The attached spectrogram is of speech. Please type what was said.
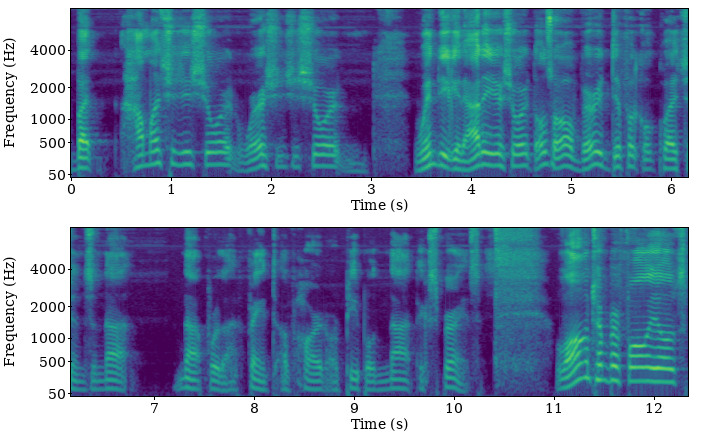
But how much should you short? Where should you short? And when do you get out of your short? Those are all very difficult questions and not not for the faint of heart or people not experienced. Long term portfolios,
